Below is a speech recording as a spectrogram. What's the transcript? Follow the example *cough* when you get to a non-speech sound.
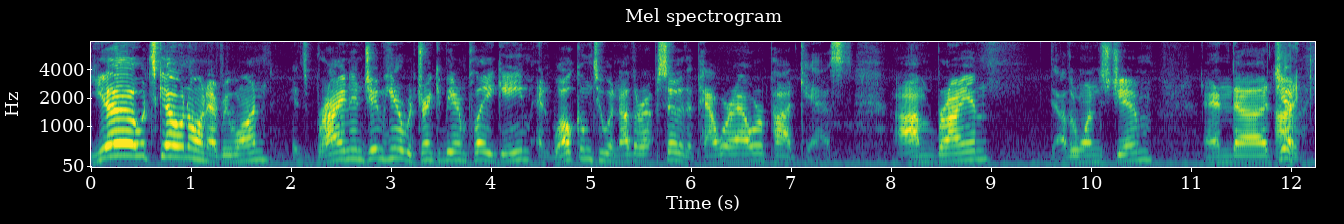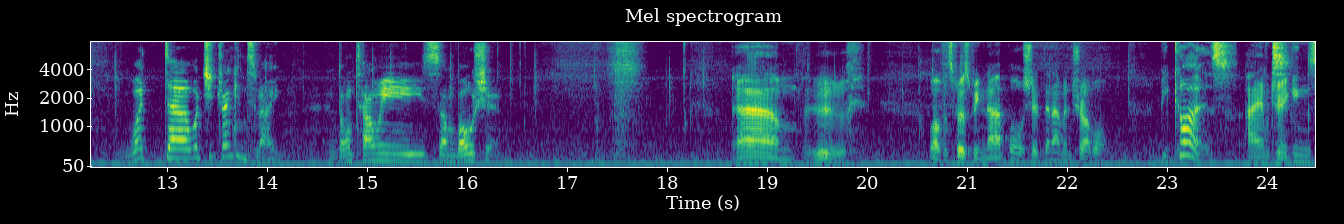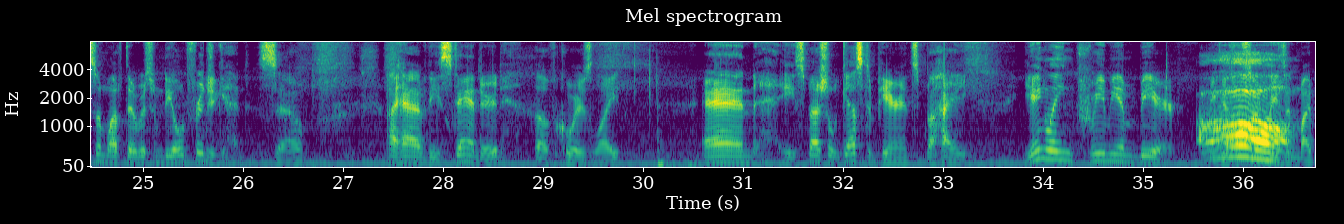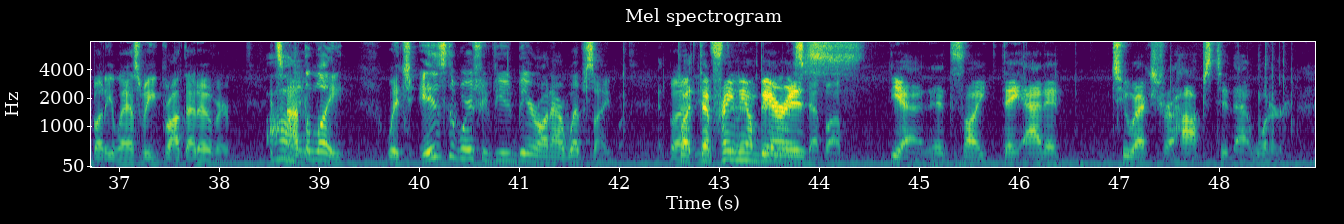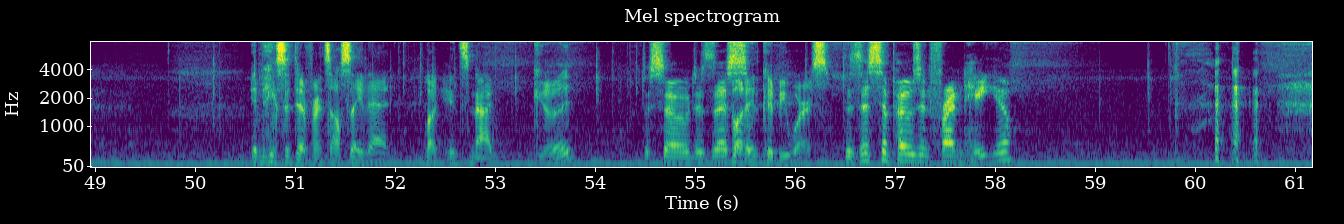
Yo, what's going on, everyone? It's Brian and Jim here with Drink a Beer and Play a Game, and welcome to another episode of the Power Hour Podcast. I'm Brian, the other one's Jim, and uh, Jim, Hi. what uh, what you drinking tonight? And don't tell me some bullshit. Um, ooh. Well, if it's supposed to be not bullshit, then I'm in trouble. Because I am drinking some leftovers from the old fridge again. So, I have the standard of Coors Light and a special guest appearance by Yuengling Premium Beer. Because for Oh. some reason, my buddy last week brought that over. It's Oh. not the oh. light, which is the worst reviewed beer on our website. But, But the premium beer is Step up. yeah, it's like they added two extra hops to that water. It makes a difference, I'll say that. Look, it's not good, So does this but it could be worse. does this supposed friend hate you? *laughs*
